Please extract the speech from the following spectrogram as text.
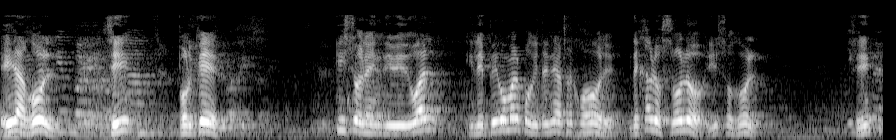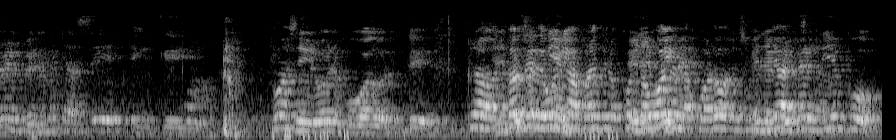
Era gol. ¿Sí? ¿Por qué? Hizo la individual y le pegó mal porque tenía tres jugadores. Déjalo solo y eso es gol. ¿Sí? Pero métanse en que. Pónganse el de los jugadores ustedes. Claro, En entonces de última ponete los boy en los jugadores, En el mundial, primer tiempo.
